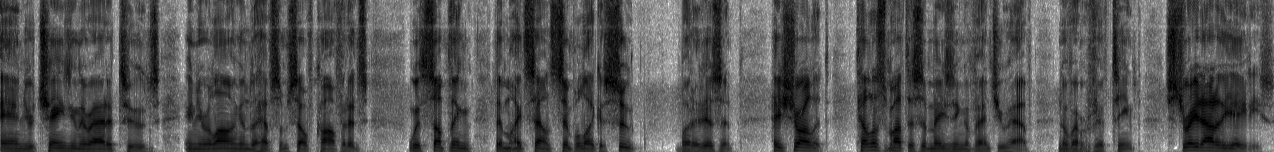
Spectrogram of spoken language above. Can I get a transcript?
and you're changing their attitudes and you're allowing them to have some self confidence with something that might sound simple like a suit, but it isn't. Hey, Charlotte, tell us about this amazing event you have November 15th, straight out of the 80s.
